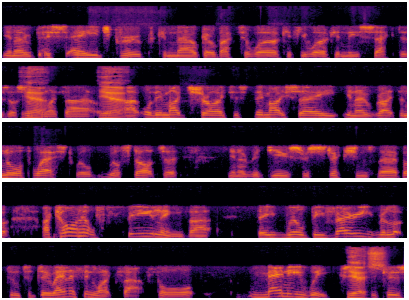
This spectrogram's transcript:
you know, this age group can now go back to work if you work in these sectors or something Yeah. like that. Or, Yeah. uh, or they might try to. They might say, you know, right, the northwest will will start to, you know, reduce restrictions there. But I can't help feeling that they will be very reluctant to do anything like that for many weeks. Yes. Because,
